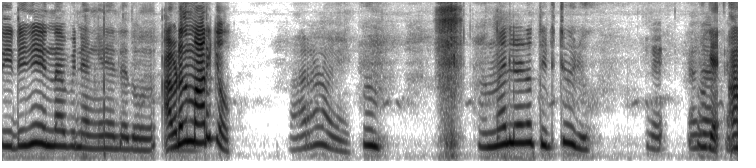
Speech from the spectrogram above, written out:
തിരിഞ്ഞ് നിന്നാ പിന്നെ അങ്ങനെയല്ലേ തോന്നുന്നു അവിടെ നിന്ന് മാറിക്കോ. മാറണോ. ഒന്നല്ലേടാ തിരിച്ചു വരൂ. ഓക്കേ, ആ.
